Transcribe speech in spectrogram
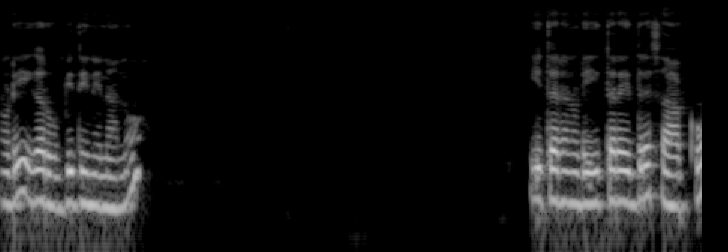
ನೋಡಿ ಈಗ ರುಬ್ಬಿದ್ದೀನಿ ನಾನು. ಈ ಥರ ನೋಡಿ, ಈ ಥರ ಇದ್ದರೆ ಸಾಕು.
